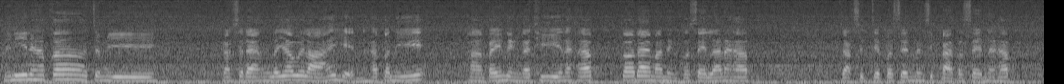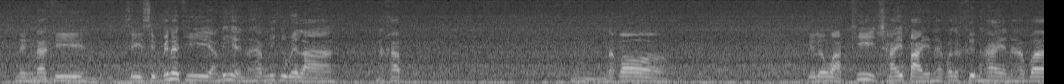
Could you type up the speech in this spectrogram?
ในนี้นะครับก็จะมีการแสดงระยะเวลาให้เห็นนะครับ ตอนนี้ผ่านไป 1 นาทีนะครับ ก็ได้มา 1%แล้วนะครับ จาก 17%เป็น 18%นะครับ 1 นาที 40 วินาทีอย่างที่เห็นนะครับ นี่คือเวลานะครับแล้วก็กิโลวัตต์ที่ใช้ไปนะก็จะขึ้นให้นะครับว่า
